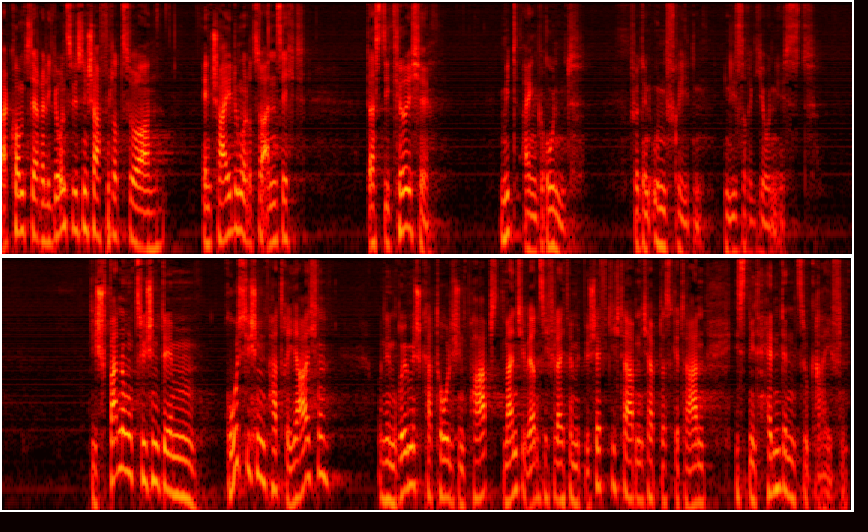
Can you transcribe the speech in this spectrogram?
da kommt der Religionswissenschaftler zur Entscheidung oder zur Ansicht, dass die Kirche mit ein Grund für den Unfrieden in dieser Region ist. Die Spannung zwischen dem russischen Patriarchen und dem römisch-katholischen Papst, manche werden sich vielleicht damit beschäftigt haben, ich habe das getan, ist mit Händen zu greifen.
